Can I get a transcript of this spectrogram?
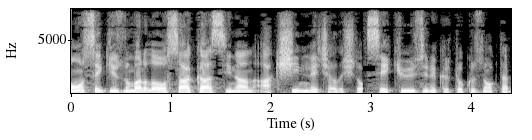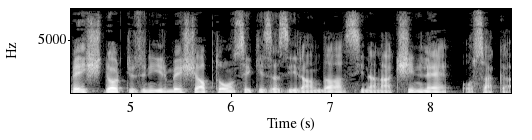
18 numaralı Osaka Sinan Akşin ile çalıştı. 800'ünü 49.5, 400'ünü 25 yaptı 18 Haziran'da Sinan Akşin ile Osaka.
